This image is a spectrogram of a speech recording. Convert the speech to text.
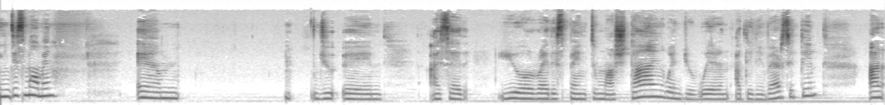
In this moment, um, you, um, I said, you already spent too much time when you weren't at the university and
